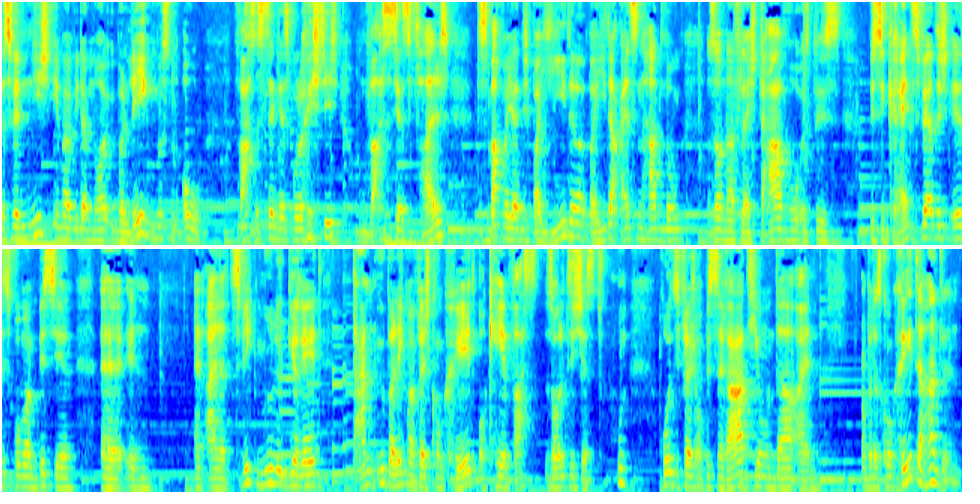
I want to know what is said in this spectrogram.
dass wir nicht immer wieder neu überlegen müssen, oh, was ist denn jetzt wohl richtig und was ist jetzt falsch. Das macht man ja nicht bei jeder, bei jeder einzelnen Handlung, sondern vielleicht da, wo es ein bisschen grenzwertig ist, wo man ein bisschen äh, in, in eine Zwickmühle gerät, dann überlegt man vielleicht konkret, okay, was sollte ich jetzt tun? Holt sich vielleicht auch ein bisschen Rat hier und da ein. Aber das konkrete Handeln,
